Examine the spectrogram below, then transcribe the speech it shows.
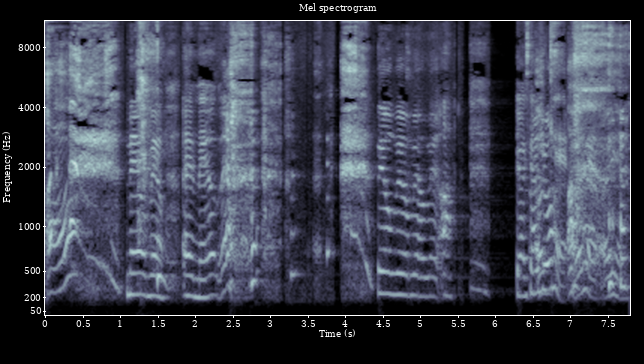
啊，没有没有，哎，没有没有，没有 没有没有没有啊！不要瞎说。OK OK OK，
